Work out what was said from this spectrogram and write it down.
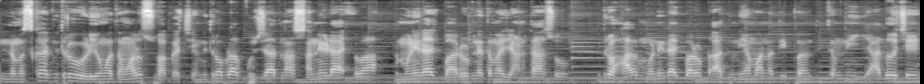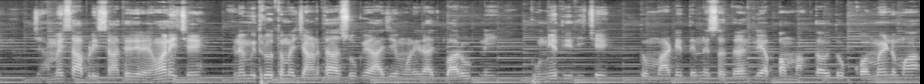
નમસ્કાર મિત્રો, વિડીયોમાં તમારું સ્વાગત છે. મિત્રો, આપણા ગુજરાતના સનેડા એવા મણિરાજ બારોટને તમે જાણતા હશો. મિત્રો, હાલ મણિરાજ બારોટ આ દુનિયામાં નથી, પરંતુ તેમની યાદો છે, જે હંમેશા આપણી સાથે જ રહેવાની છે. અને મિત્રો, તમે જાણતા હશો કે આજે મણિરાજ બારોટની પુણ્યતિથિ છે, તો માટે તેમને શ્રદ્ધાંજલિ આપવા માંગતા હોય તો કોમેન્ટમાં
